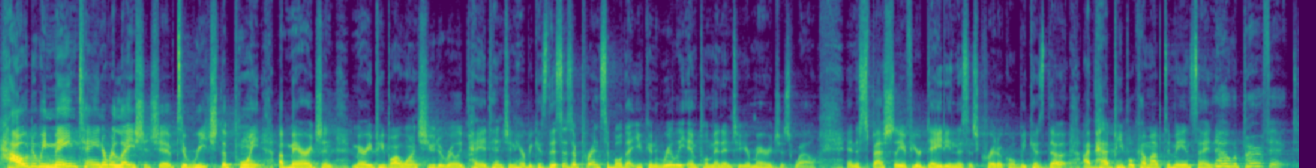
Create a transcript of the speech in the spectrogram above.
how do we maintain a relationship to reach the point of marriage? And married people, I want you to really pay attention here because this is a principle that you can really implement into your marriage as well. And especially if you're dating, this is critical because though I've had people come up to me and say, No, we're perfect.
